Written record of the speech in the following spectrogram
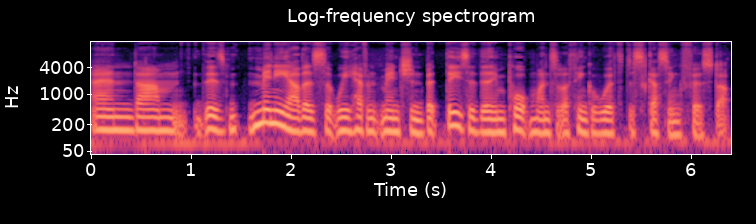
And um, there's many others that we haven't mentioned, but these are the important ones that I think are worth discussing first up.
